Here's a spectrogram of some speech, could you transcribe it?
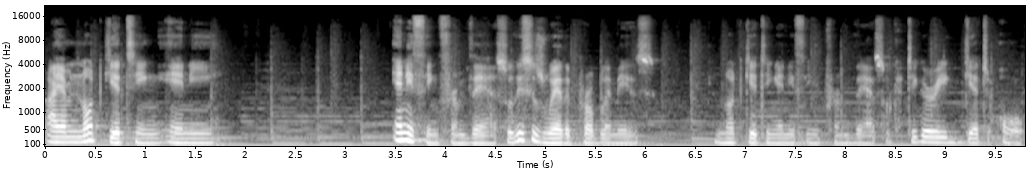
I am not getting any anything from there. So this is where the problem is not getting anything from there. So category get all.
